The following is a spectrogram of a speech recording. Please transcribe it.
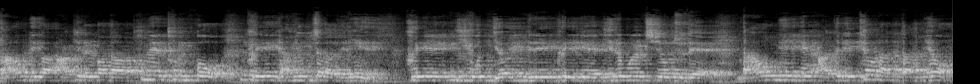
나오미가 아기를 받아 품에 품고 그의 양육자가 되니 그의 이웃 여인들이 그에게 이름을 지어주되 나오미에게 아들이 태어났다 하며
